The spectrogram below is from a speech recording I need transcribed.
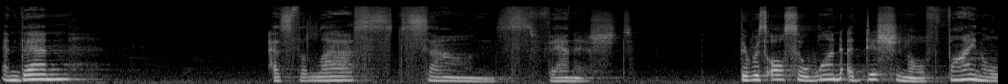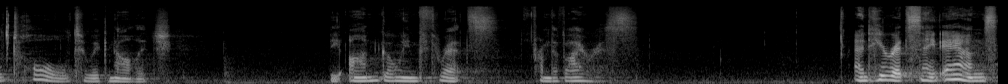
And then, as the last sounds vanished, there was also one additional final toll to acknowledge the ongoing threats from the virus. And here at St. Anne's,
